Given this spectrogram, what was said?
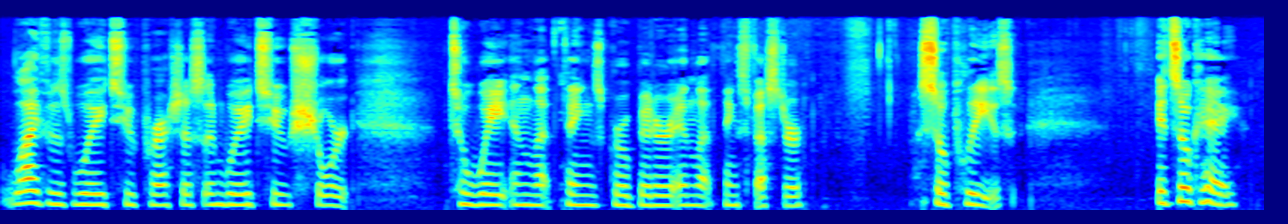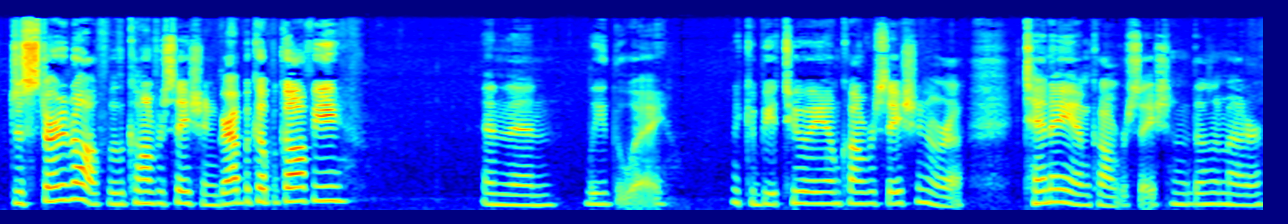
Life is way too precious and way too short to wait and let things grow bitter and let things fester. So please, it's okay. Just start it off with a conversation. Grab a cup of coffee and then lead the way. It could be a 2 a.m. conversation or a 10 a.m. conversation. It doesn't matter.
